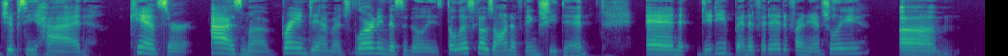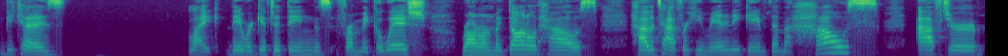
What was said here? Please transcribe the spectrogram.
Gypsy had cancer, asthma, brain damage, learning disabilities. The list goes on of things she did. And Dee benefited financially um, because like they were gifted things from Make a Wish, Ronald McDonald House, Habitat for Humanity gave them a house after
